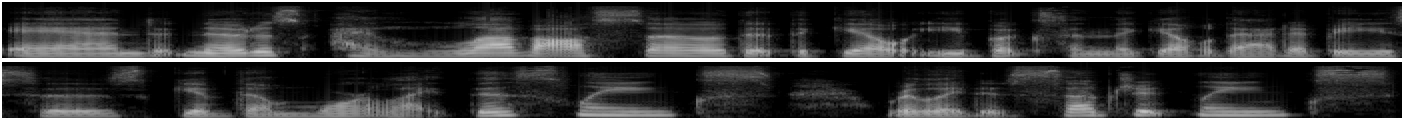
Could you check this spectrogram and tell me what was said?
and notice I love also that the Gale ebooks and the Gale databases give them more like this links, related subject links.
